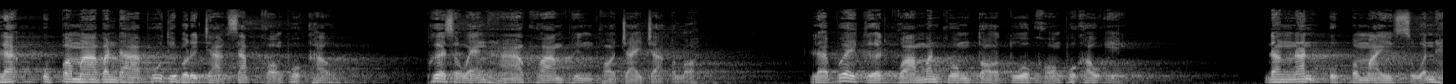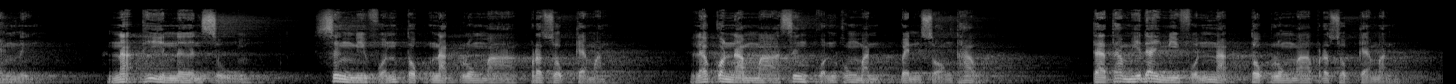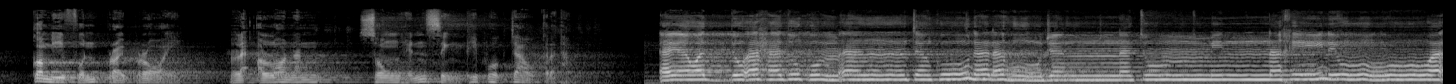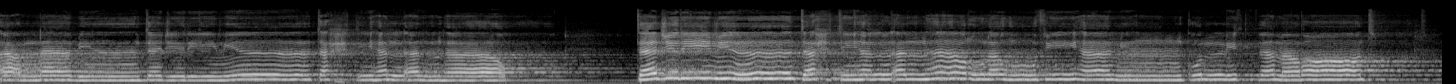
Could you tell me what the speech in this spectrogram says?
และอุปมาบรรดาผู้ที่บริจาคทรัพย์ของพวกเขา เพื่อแสวงหาความพึงพอใจจากอัลลอฮ์และเพื่อให้เกิดความมั่นคงต่อตัวของพวกเขาเอง ดังนั้นอุปมาสวนแห่งหนึ่ง ณที่เนินสูง ซึ่งมีฝนตกหนักลงมาประสบแก่มัน แล้วก็นำมาซึ่งผลของมันเป็นสองเท่า แต่ถ้ามิได้มีฝนหนักตกลงมาประสบแก่มัน ก็มีฝนปล่อยๆ และอัลลอฮ์นั้นทรงเห็นสิ่งที่พวกเจ้ากระทำ أيود أحدكم أن تكون له جنة من نخيل وأعناب تجري من تحتها الأنهار تجري من تحتها الأنهار له فيها من كل الثمرات ۖ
